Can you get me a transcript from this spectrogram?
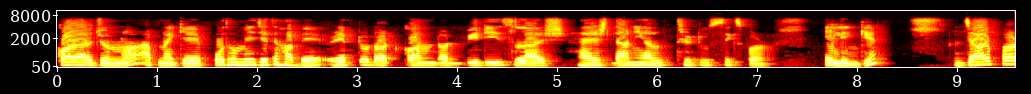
করার জন্য আপনাকে প্রথমে যেতে হবে রেপটো dot com dot BD slash hash Danial three two six four এই লিঙ্কে যাওয়ার পর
